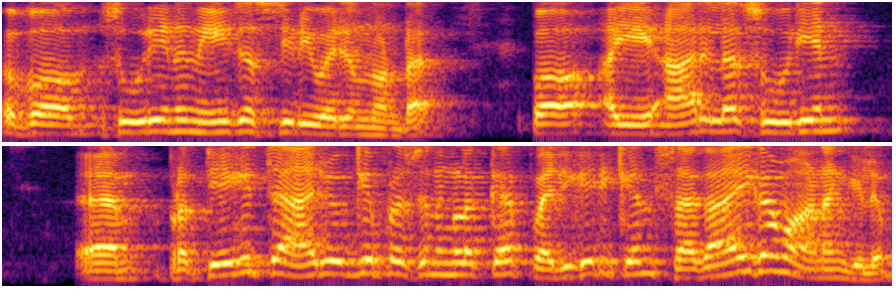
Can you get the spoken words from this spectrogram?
അപ്പോൾ സൂര്യന് നീചസ്ഥിതി വരുന്നുണ്ട്. ഇപ്പോൾ ഈ ആറിലെ സൂര്യൻ പ്രത്യേകിച്ച് ആരോഗ്യ പ്രശ്നങ്ങളൊക്കെ പരിഹരിക്കാൻ സഹായകമാണെങ്കിലും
